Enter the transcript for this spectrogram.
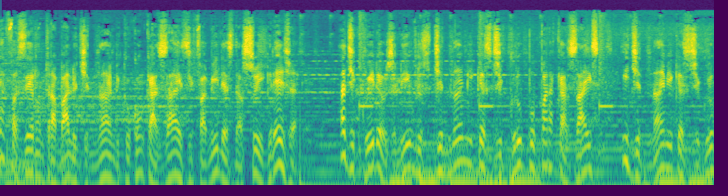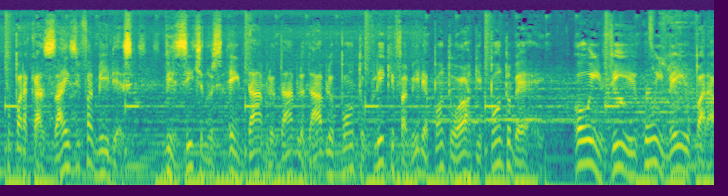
Quer fazer um trabalho dinâmico com casais e famílias da sua igreja? Adquira os livros Dinâmicas de Grupo para Casais e Dinâmicas de Grupo para Casais e Famílias. Visite-nos em www.cliquefamilia.org.br ou envie um e-mail para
